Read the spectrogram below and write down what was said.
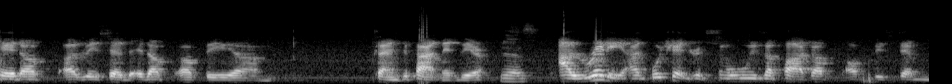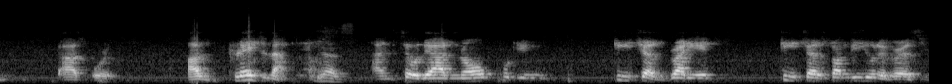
head of, as we said, head of, of the um, science department there, Yes. Already, and Butch Hendrickson, who is a part of, of the STEM task force, has pledged that. Yes. And so they are now putting teachers, graduate teachers from the university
